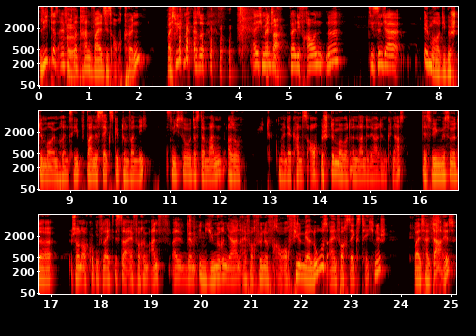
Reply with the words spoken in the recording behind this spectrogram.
Liegt das einfach mhm. daran, weil sie es auch können? Weißt du, wie ich meine? Also, ich meine, ja, weil die Frauen, ne, die sind ja immer die Bestimmer im Prinzip, wann es Sex gibt und wann nicht. Ist nicht so, dass der Mann, also, ich meine, der kann es auch bestimmen, aber dann landet er halt im Knast. Deswegen müssen wir da schon auch gucken, vielleicht ist da einfach im Anf also in jüngeren Jahren einfach für eine Frau auch viel mehr los, einfach sextechnisch, weil es halt da ist.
